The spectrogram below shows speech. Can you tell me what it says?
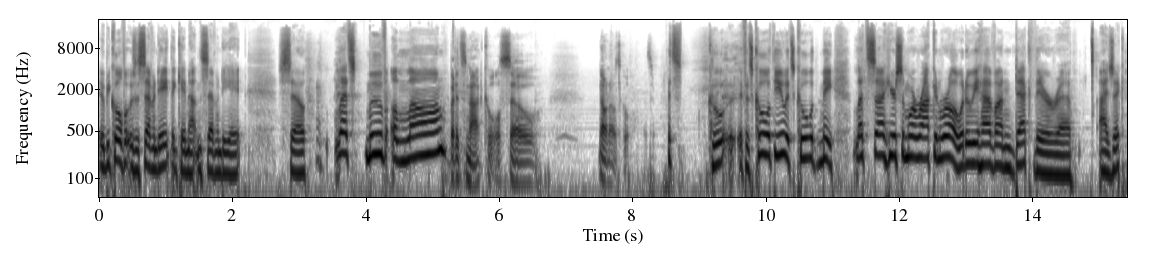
It would be cool if it was a 78 that came out in 78. So let's move along. but it's not cool. So, no, no, it's cool. It's- It's cool. If it's cool with you, it's cool with me. Let's uh, hear some more rock and roll. What do we have on deck there, uh, Isaac?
